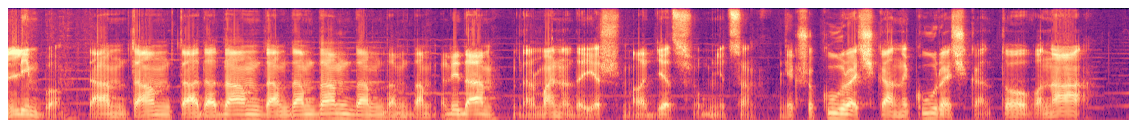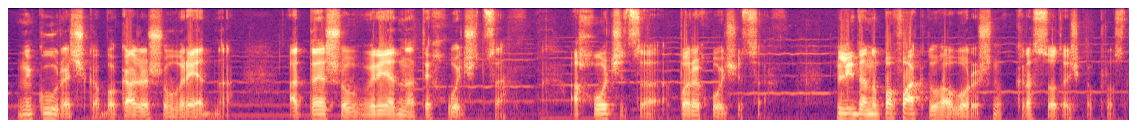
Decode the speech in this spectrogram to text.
Лімбо. Там там та да дам дам дам дам дам дам дам. Ліда, нормально даєш, молодець, умниця. Якщо курочка не курочка, то вона не курочка, бо каже, що вредна. А те, що вредно, те хочеться. А хочеться, перехочеться. Ліда, ну по факту говориш, ну красоточка просто.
